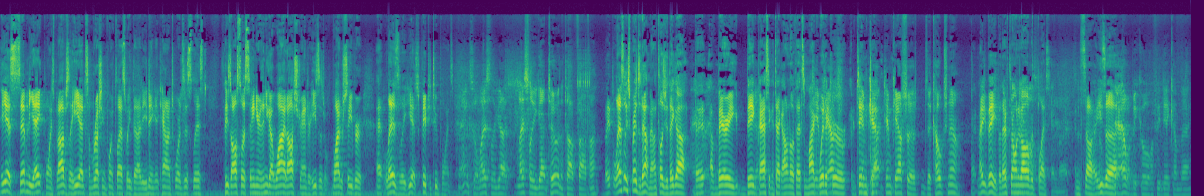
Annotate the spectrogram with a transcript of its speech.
He has 78 points, but obviously he had some rushing points last week that he didn't get counted towards this list. He's also a senior. And then you got Wyatt Ostrander. He's a wide receiver at Leslie. He has 52 points. Dang, so Leslie got Leslie got two in the top five, huh? They, Leslie spreads it out, man. I told you they got they, a very big passing attack. I don't know if that's Mike Whitaker Couch- or Tim, Cou- Couch. Tim Couch, uh, the coach now. Maybe, but they're throwing it all over the place. Came back. And so he's a Yeah, that would be cool if he did come back.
